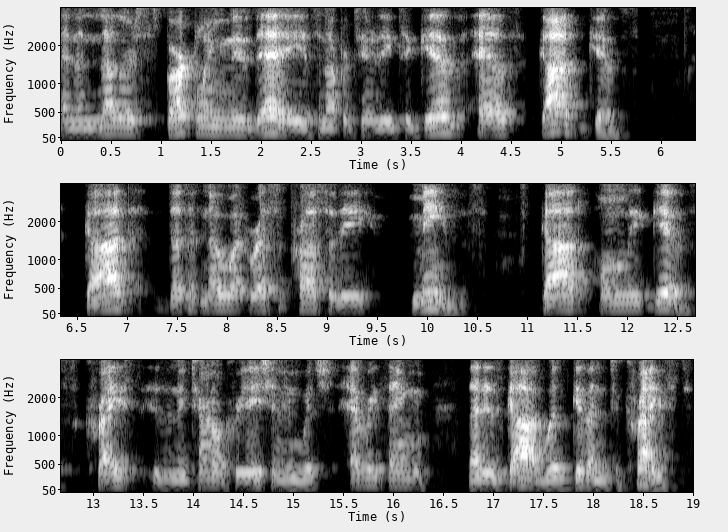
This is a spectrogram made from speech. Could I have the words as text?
and another sparkling new day, it's an opportunity to give as God gives. God doesn't know what reciprocity means. God only gives. Christ is an eternal creation in which everything that is God was given to Christ.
